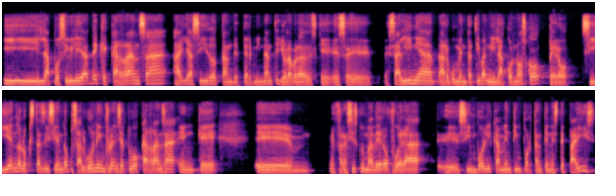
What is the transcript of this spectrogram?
Y la posibilidad de que Carranza haya sido tan determinante, yo la verdad es que esa línea argumentativa ni la conozco, pero siguiendo lo que estás diciendo, pues alguna influencia tuvo Carranza en que eh, Francisco y Madero fuera eh, simbólicamente importante en este país.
